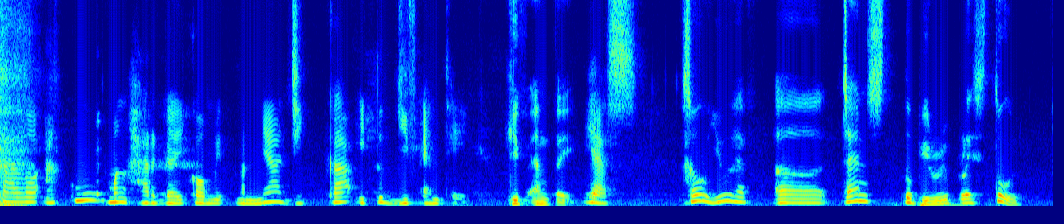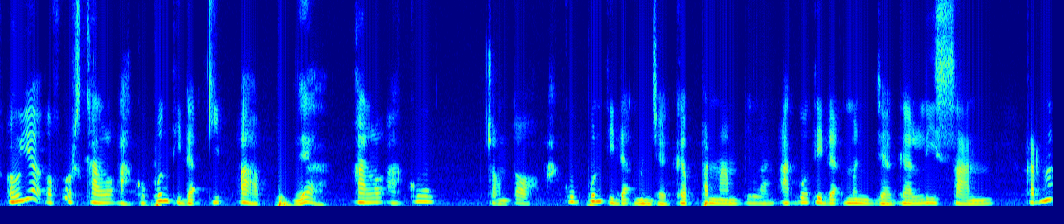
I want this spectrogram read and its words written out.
kalau aku menghargai komitmennya jika itu give and take. Give and take. Yes. So you have a chance to be replaced too. Oh ya, of course kalau aku pun tidak keep up. Ya. kalau aku contoh aku pun tidak menjaga penampilan aku tidak menjaga lisan karena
